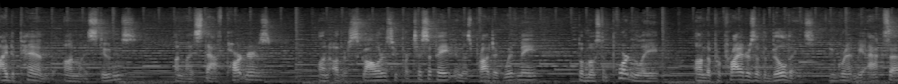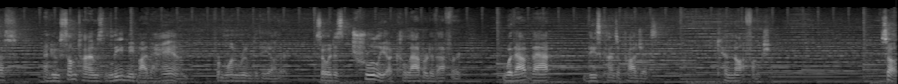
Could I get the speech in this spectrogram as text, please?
I depend on my students, on my staff partners, on other scholars who participate in this project with me, but most importantly, on the proprietors of the buildings who grant me access and who sometimes lead me by the hand from one room to the other. So it is truly a collaborative effort. Without that, these kinds of projects cannot function. So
